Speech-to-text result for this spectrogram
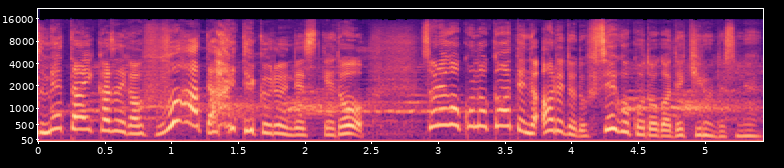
冷たい風がふわーって入ってくるんですけどそれがこのカーテンである程度防ぐことができるんですね。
